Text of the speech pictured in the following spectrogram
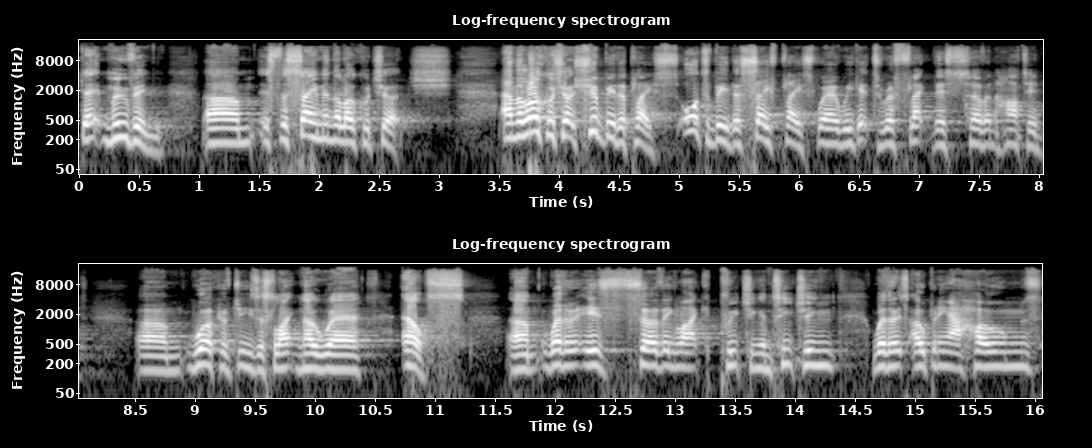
get moving. Um, it's the same in the local church. And the local church should be the place, ought to be the safe place where we get to reflect this servant hearted um, work of Jesus like nowhere else. Um, whether it is serving like preaching and teaching, whether it's opening our homes,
